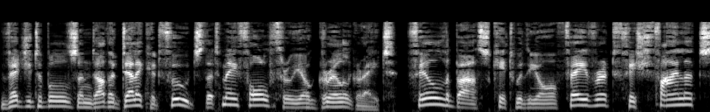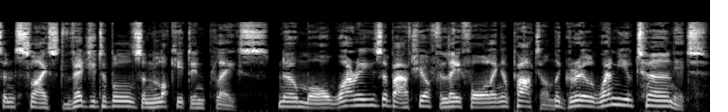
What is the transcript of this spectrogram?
vegetables and other delicate foods that may fall through your grill grate. Fill the basket with your favorite fish fillets and sliced vegetables and lock it in place. No more worries about your fillet falling apart on the grill when you turn it.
